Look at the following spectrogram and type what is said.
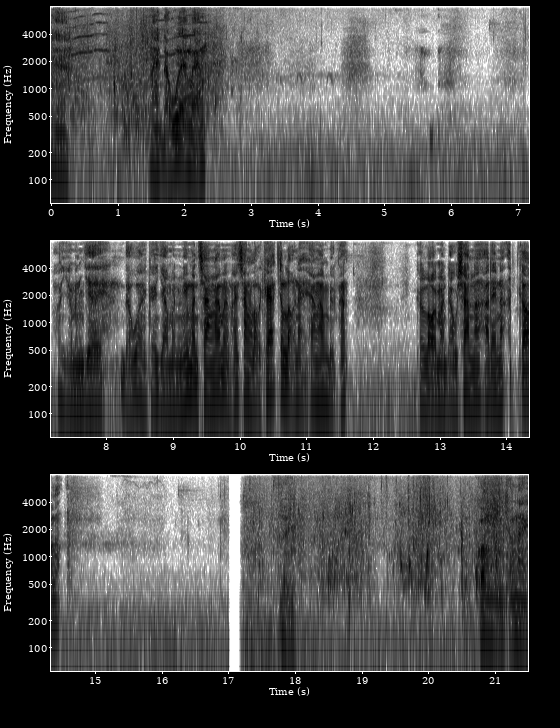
nè này đủ rồi các bạn bây giờ mình về đủ giờ mình, nếu mình săn á, mình phải săn loại khác, chứ loại này ăn không được nữa. Cái loại mà đầu xanh á, ở đây nó ít có lắm. Đây. con chỗ này.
